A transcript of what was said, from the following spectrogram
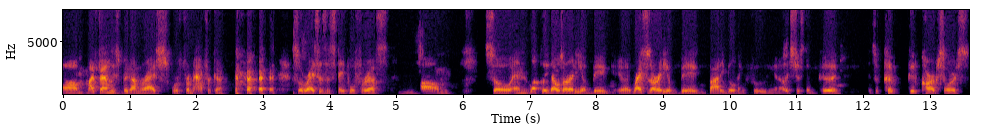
um, my family's big on rice. We're from Africa, so rice is a staple for us. Mm-hmm. Um, so, and luckily, that was already a big. Uh, rice is already a big bodybuilding food. You know, it's just a good, it's a good good carb source.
